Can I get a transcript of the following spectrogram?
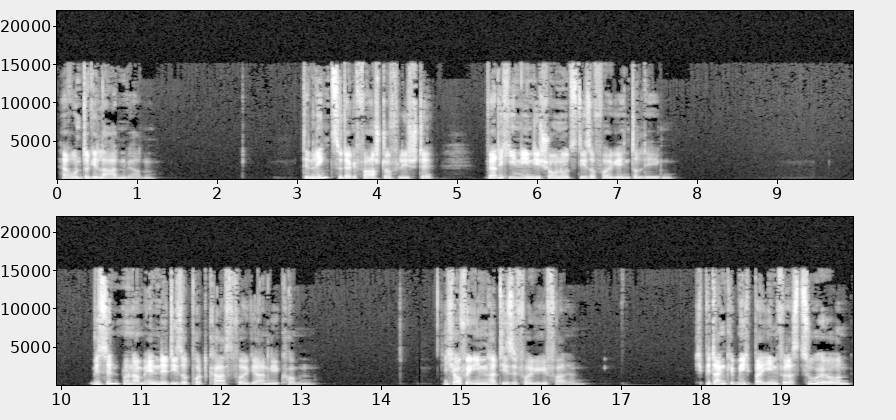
heruntergeladen werden. Den Link zu der Gefahrstoffliste werde ich Ihnen in die Shownotes dieser Folge hinterlegen. Wir sind nun am Ende dieser Podcast-Folge angekommen. Ich hoffe, Ihnen hat diese Folge gefallen. Ich bedanke mich bei Ihnen für das Zuhören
